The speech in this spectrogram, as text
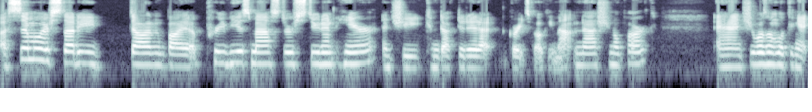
a similar study done by a previous master's student here, and she conducted it at Great Smoky Mountain National Park. And she wasn't looking at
